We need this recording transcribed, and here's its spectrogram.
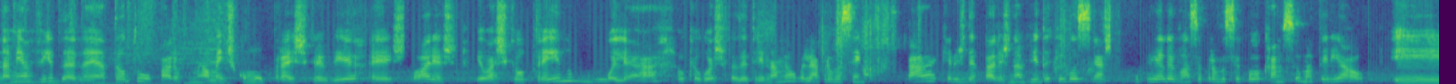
na minha vida, né? Tanto para o como realmente como para escrever é, histórias. Eu acho que eu treino o olhar. O que eu gosto de fazer é treinar meu olhar para você encontrar aqueles detalhes na vida que você acha que tem relevância para você colocar no seu material. E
